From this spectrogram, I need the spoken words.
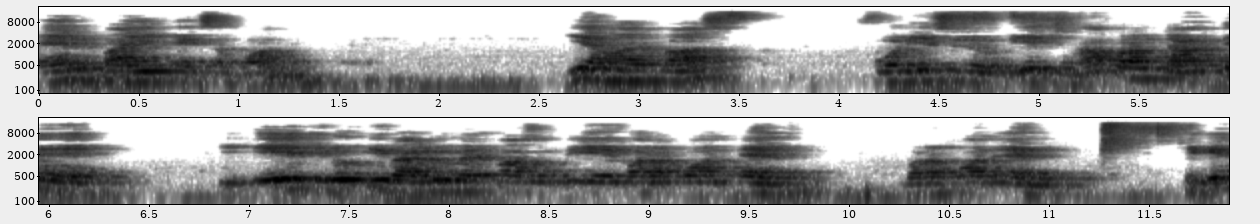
n pi x upon ये हमारे पास फोरियर सीरीज़ होती है, जहाँ पर हम जानते हैं कि ए ज़ीरो की वैल्यू मेरे पास होती है one upon l one upon l ठीक है?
